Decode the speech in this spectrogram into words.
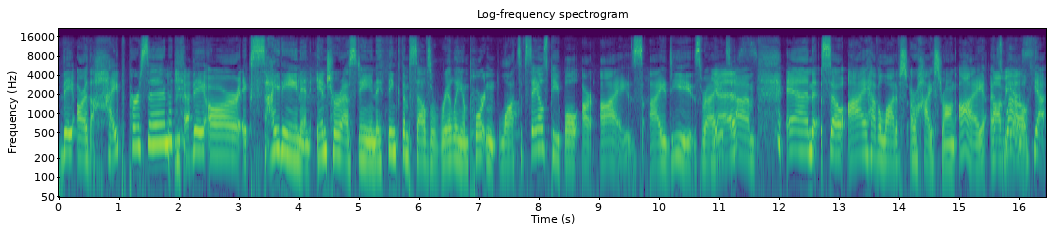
They are the hype person. Yeah. They are exciting and interesting. They think themselves really important. Lots of salespeople are eyes, IDs, right? Yes. Um, and so I have a lot of or high strong I as Obvious. well. Yeah.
